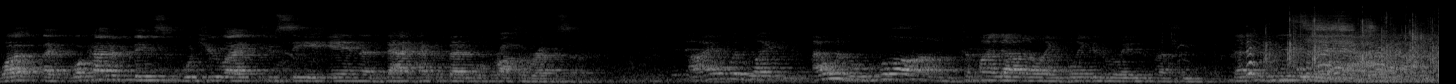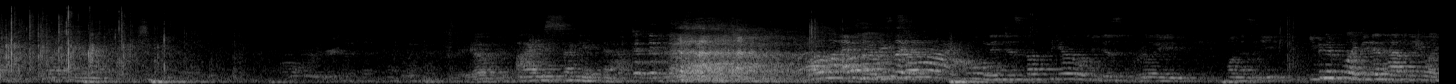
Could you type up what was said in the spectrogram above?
What like what kind of things would you like to see in that hypothetical crossover episode? I would like, I would love to find out how like Blake is related to Preston. That would be really I second that. I don't know, I don't know, just like cool ninja stuff together would be just really fun to see. Even if like they didn't have any like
